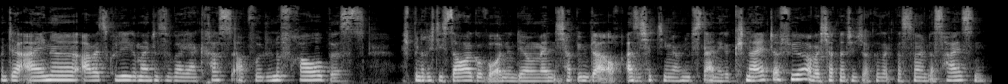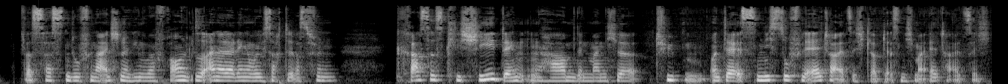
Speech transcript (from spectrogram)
Und der eine Arbeitskollege meinte sogar, ja krass, obwohl du eine Frau bist ich bin richtig sauer geworden in dem Moment. Ich habe ihm da auch, also ich hätte ihm am liebsten eine geknallt dafür, aber ich habe natürlich auch gesagt, was soll denn das heißen? Was hast denn du für eine Einstellung gegenüber Frauen? So einer der Dinge, wo ich sagte, was für ein krasses Klischee-Denken haben denn manche Typen. Und der ist nicht so viel älter als ich. Ich glaube, der ist nicht mal älter als ich.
